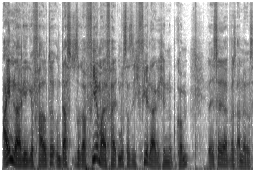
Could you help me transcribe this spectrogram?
einlagige falte und das sogar viermal falten muss, dass ich vierlagig hinbekomme, dann ist ja was anderes.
